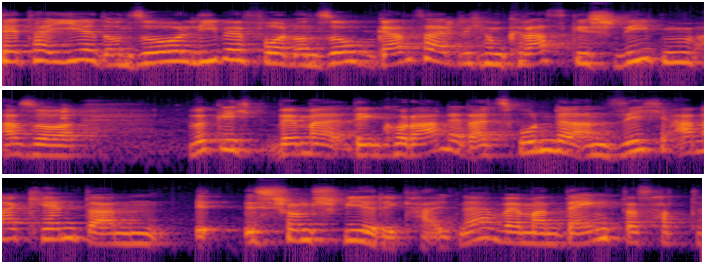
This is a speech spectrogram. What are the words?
detailliert und so liebevoll und so ganzheitlich und krass geschrieben. Also wirklich, wenn man den Koran nicht als Wunder an sich anerkennt, dann ist schon schwierig halt. Ne? Wenn man denkt, das hat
